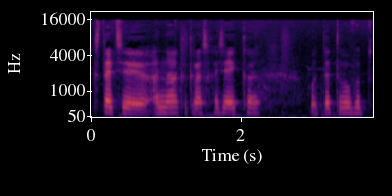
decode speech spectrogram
Кстати, она как раз хозяйка вот этого вот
